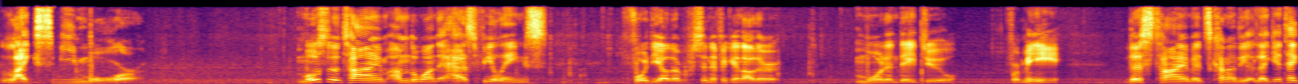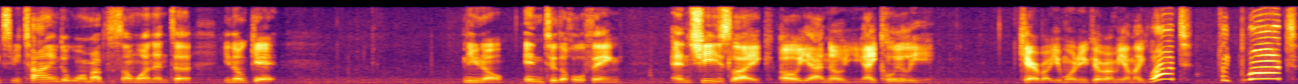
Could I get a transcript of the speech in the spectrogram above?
likes me more. Most of the time, I'm the one that has feelings for the other significant other more than they do for me. This time, it's kind of the like it takes me time to warm up to someone and to you know get you know into the whole thing and she's like, "Oh yeah, no, I clearly care about you more than you care about me." I'm like, "What? Like what?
